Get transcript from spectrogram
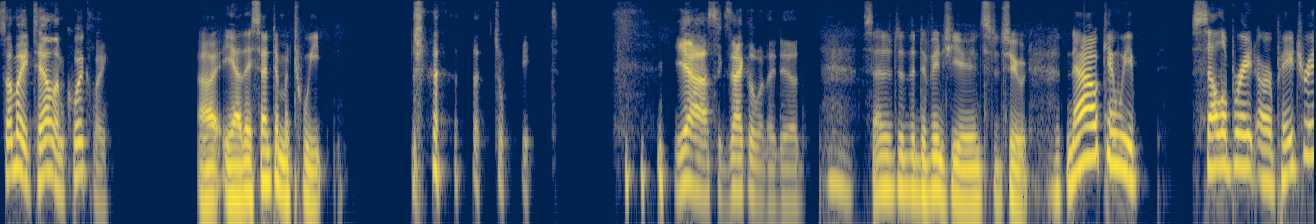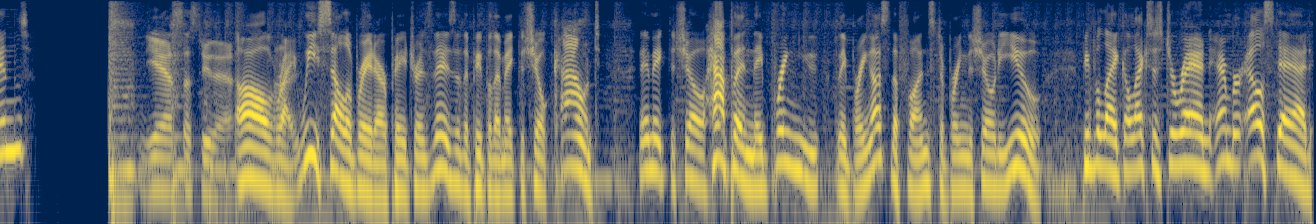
Somebody tell him quickly. Uh, yeah, they sent him a tweet. Tweet. yeah, that's exactly what they did. Send it to the Da Vinci Institute. Now, can we celebrate our patrons? Yes, let's do that. All right, we celebrate our patrons. These are the people that make the show count. They make the show happen. They bring you, they bring us the funds to bring the show to you. People like Alexis Duran, Amber Elstad,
